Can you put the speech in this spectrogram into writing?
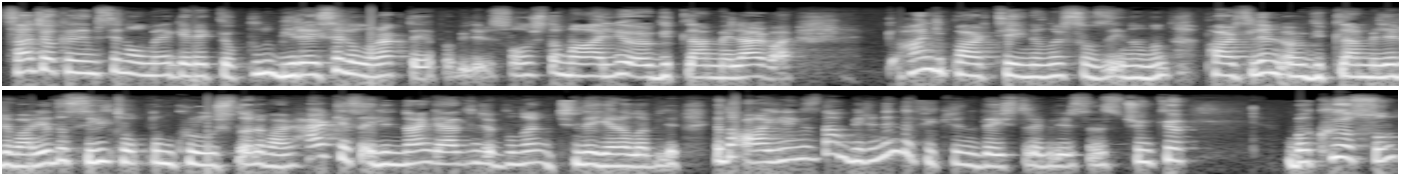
sadece akademisyen olmaya gerek yok. Bunu bireysel olarak da yapabiliriz. Sonuçta mahalli örgütlenmeler var hangi partiye inanırsanız inanın partilerin örgütlenmeleri var ya da sivil toplum kuruluşları var. Herkes elinden geldiğince bunların içinde yer alabilir. Ya da ailenizden birinin de fikrini değiştirebilirsiniz. Çünkü bakıyorsun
